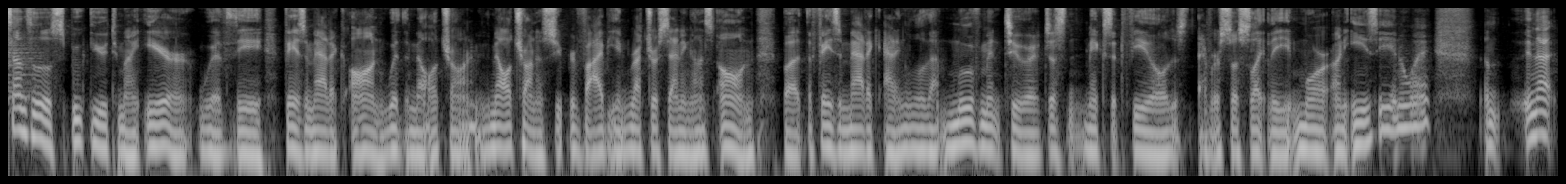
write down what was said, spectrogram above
Sounds a little spookier to my ear with the Phaseomatic on with the Mellotron. The Mellotron is super vibey and retro sounding on its own, but the Phaseomatic adding a little that movement to it just makes it feel just ever so slightly more uneasy in a way. Um, in that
